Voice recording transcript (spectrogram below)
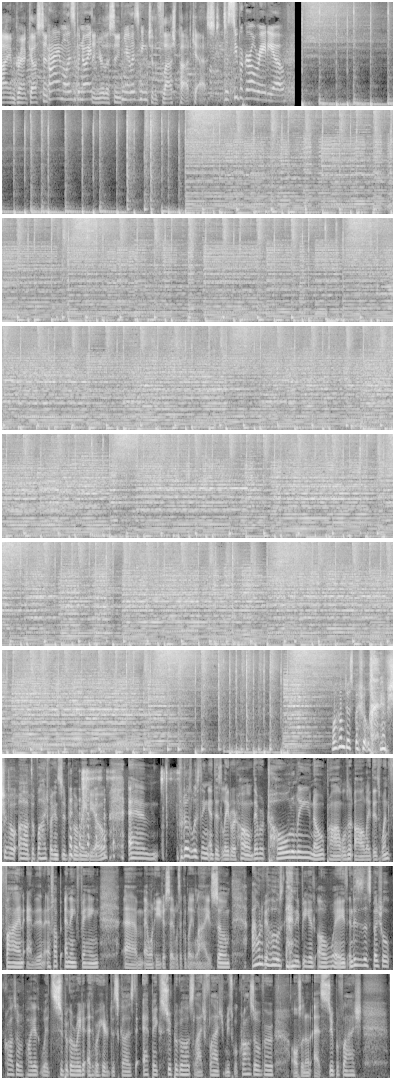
I am Grant Gustin. Hi, I'm Melissa Benoist. And you're listening. And you're listening to the Flash Podcast. To Supergirl Radio. Welcome to a special live show of the Flashback and Supergirl Radio. and for those listening at this later at home, there were totally no problems at all. Like this went fine and it didn't f up anything. Um, and what he just said was a complete lie. So I'm one of your hosts, Andy B, as always. And this is a special crossover podcast with Supergirl Radio, as we're here to discuss the epic Supergirl slash Flash musical crossover, also known as Super Flash.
